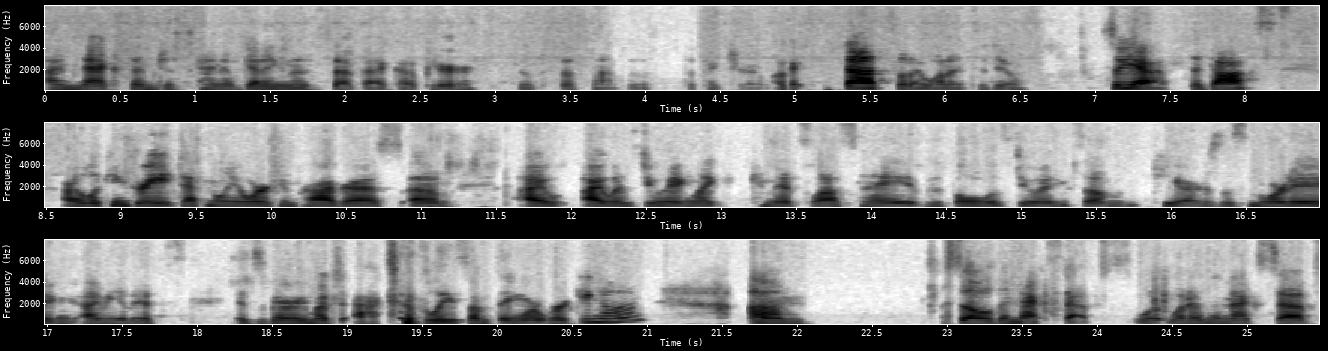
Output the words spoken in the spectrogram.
I'm next. I'm just kind of getting this set back up here. Oops, that's not the, the picture. Okay, that's what I wanted to do. So yeah, the docs are looking great. Definitely a work in progress. Um, I I was doing like commits last night. Vipul was doing some PRs this morning. I mean, it's it's very much actively something we're working on. Um, so the next steps, what, what are the next steps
